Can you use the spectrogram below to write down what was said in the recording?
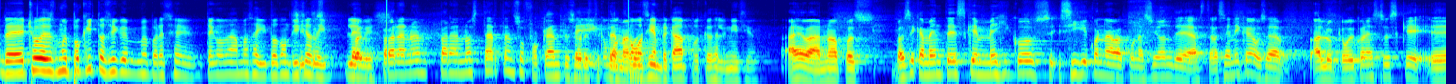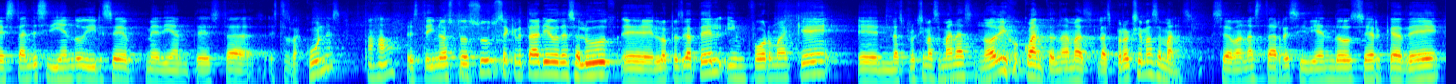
De hecho, es muy poquito, así que me parece. Tengo nada más ahí dos noticias Sí, ahí pues, leves. pa- Para no, para no estar tan sofocantes sobre Sí, este como, tema. como siempre, cada podcast al inicio. Ahí va, no, pues básicamente es que México si- sigue con la vacunación de AstraZeneca, o sea, a lo que voy con esto es que eh, están decidiendo irse mediante esta- estas vacunas. Ajá. Este, y nuestro subsecretario de Salud, eh, López Gatel, informa que en las próximas semanas, no dijo cuántas, nada más, las próximas semanas se van a estar recibiendo cerca de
